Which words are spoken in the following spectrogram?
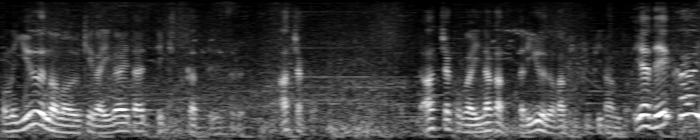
このユーノの受けが意外とあってきつかったりする。アチャコ。アチャコがいなかったらユーノがピピピランド。いやでかい。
